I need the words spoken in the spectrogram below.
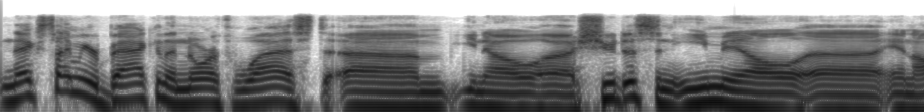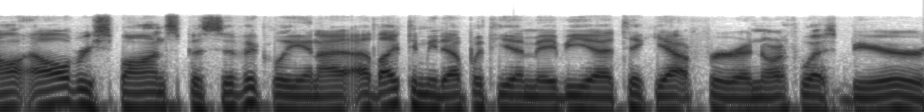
next time you're back in the Northwest, um, you know, uh, shoot us an email, uh, and I'll I'll respond specifically, and I, I'd like to meet up with you, maybe uh, take you out for a Northwest beer or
